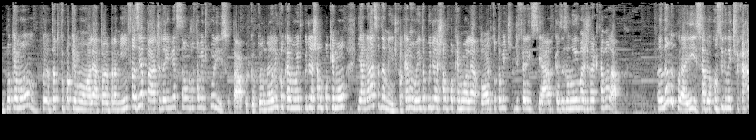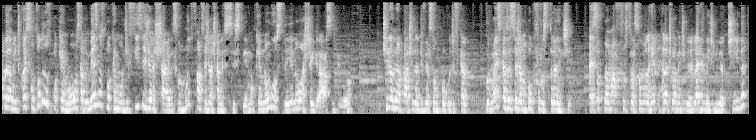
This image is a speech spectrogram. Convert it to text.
E Pokémon, tanto que o Pokémon aleatório pra mim fazia parte da imersão justamente por isso, tá? Porque eu tô andando em qualquer momento eu podia achar um Pokémon, e a graça da mente, em qualquer momento eu podia achar um Pokémon aleatório totalmente diferenciado, que às vezes eu não ia imaginar que tava lá. Andando por aí, sabe, eu consigo identificar rapidamente quais são todos os Pokémon, sabe? Mesmo os Pokémon difíceis de achar, eles são muito fáceis de achar nesse sistema, o que eu não gostei, não achei graça, entendeu? Tira a minha parte da diversão um pouco de ficar. Por mais que às vezes seja um pouco frustrante, essa é uma frustração re- relativamente levemente divertida,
